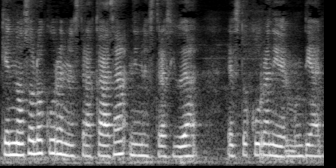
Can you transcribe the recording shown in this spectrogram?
que no solo ocurre en nuestra casa ni en nuestra ciudad, esto ocurre a nivel mundial.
